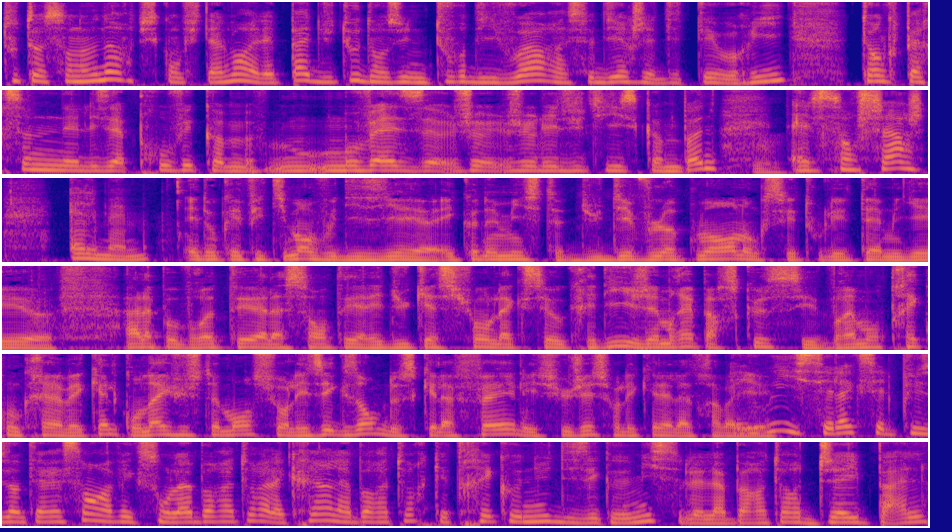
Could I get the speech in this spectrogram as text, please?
tout à son honneur, puisqu'on finalement elle n'est pas du tout dans une tour d'ivoire à se dire j'ai des théories, tant que personne ne les a prouvées comme mauvaises, je, je, les utilise comme bonnes. Mmh. Elle s'en charge elle-même. Et donc effectivement, vous disiez euh, économiste du développement, donc c'est tous les thèmes liés euh, à la pauvreté, à la santé, à l'éducation, l'accès au crédit. J'aimerais parce que c'est vraiment très concret avec elle qu'on aille justement sur les exemples de ce qu'elle a fait, les sujets sur lesquels elle a travaillé. Et oui, c'est là que c'est le plus intéressant avec son laboratoire. Elle a créé un laboratoire qui est très connu des économistes, le laboratoire J-PAL,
